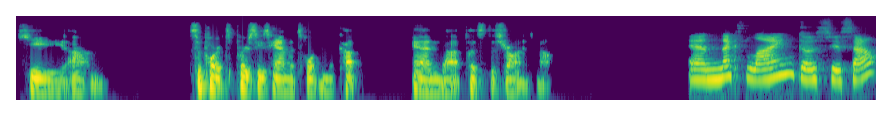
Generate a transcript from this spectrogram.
he um, supports Percy's hand that's holding the cup and uh, puts the straw in his mouth. And next line goes to Sal.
